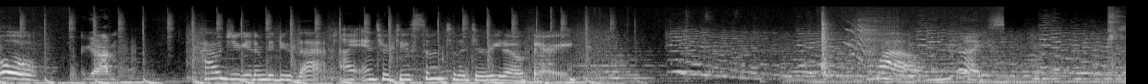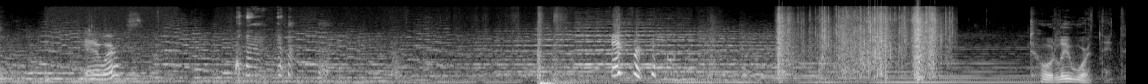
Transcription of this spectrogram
Oh! I got him. How'd you get him to do that? I introduced him to the Dorito Fairy. Wow, nice. It works. Totally worth it.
